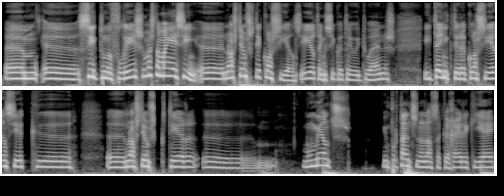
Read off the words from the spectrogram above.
Uh, eh, Sinto-me feliz, mas também é assim, uh, nós temos que ter consciência, eu tenho 58 anos e tenho que ter a consciência que uh, nós temos que ter momentos importantes na nossa carreira, que é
